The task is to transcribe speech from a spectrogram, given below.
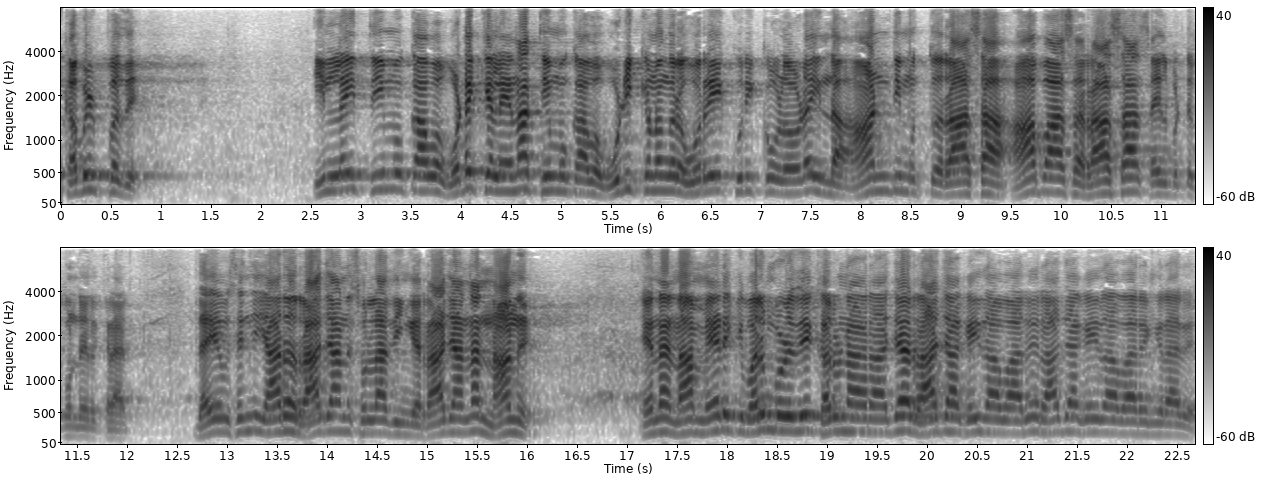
கவிழ்ப்பது. இல்லை திமுகவை உடைக்கலைன்னா திமுகவை ஒழிக்கணுங்கிற ஒரே குறிக்கோளோட இந்த ஆண்டிமுத்து ராசா ஆபாச ராசா செயல்பட்டு கொண்டு இருக்கிறார் தயவு செஞ்சு யாரும் ராஜான்னு சொல்லாதீங்க. ராஜான்னா நான். ஏன்னா நான் மேடைக்கு வரும்பொழுதே கருணாராஜா ராஜா கைதாவாரு ராஜா கைதாவாருங்கிறாரு.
